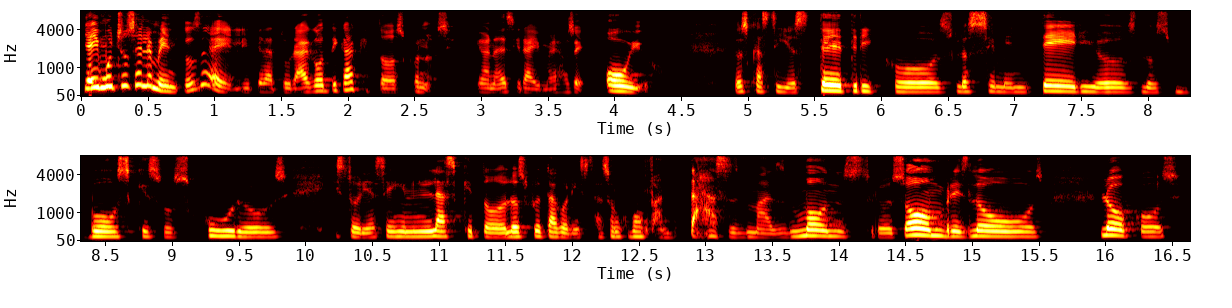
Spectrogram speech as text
Y hay muchos elementos de literatura gótica que todos conocen. Y van a decir, ay, María José, obvio. Los castillos tétricos, los cementerios, los bosques oscuros, historias en las que todos los protagonistas son como fantasmas, monstruos, hombres, lobos, locos.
